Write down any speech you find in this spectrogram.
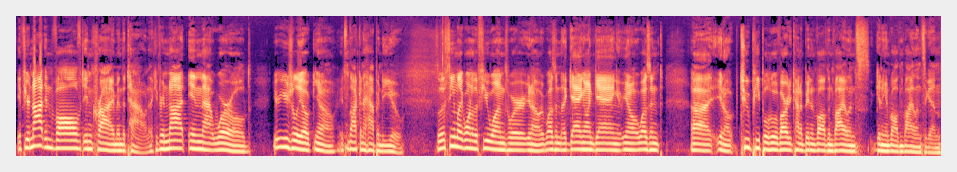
if you're not involved in crime in the town, like if you're not in that world, you're usually, you know, it's not going to happen to you. So this seemed like one of the few ones where you know it wasn't a gang on gang. You know, it wasn't uh, you know two people who have already kind of been involved in violence getting involved in violence again.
